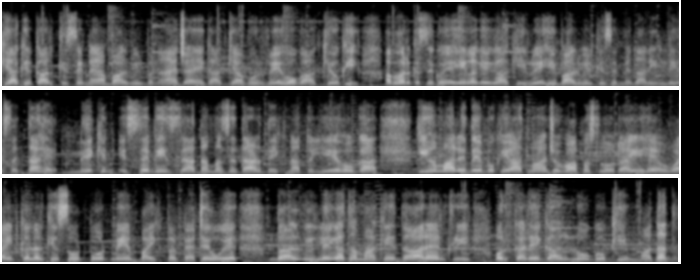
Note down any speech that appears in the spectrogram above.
कि आखिरकार किसे नया बालवीर बनाया जाएगा, क्या वो रे होगा? क्योंकि अब हर किसी को यही लगेगा कि रे ही बालवीर की ज़िम्मेदारी ले सकता है। लेकिन इससे भी ज़्यादा मज़ेदार देखना तो ये होगा कि हमारे देबू की आत्मा जो वापस लौट आई है व्हाइट कलर के सूट बूट में बाइक पर बैठे हुए, बालवीर लेगा धमाकेदार एंट्री और करेगा लोगों की मदद।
